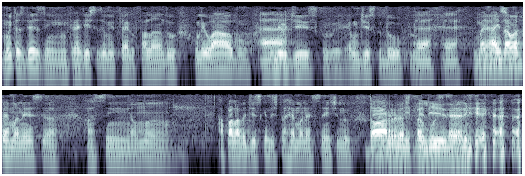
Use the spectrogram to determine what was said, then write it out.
muitas vezes em entrevistas eu me pego falando o meu álbum, Ah. o meu disco, é um disco duplo. É, é. Mas é ainda há uma mesmo. permanência, assim, há uma. A palavra disco ainda está remanescente no. Dorme feliz. É. ali.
